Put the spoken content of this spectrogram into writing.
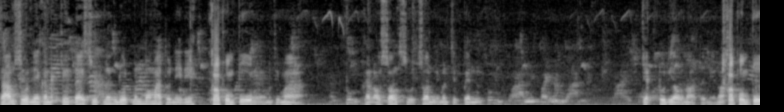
สามสูตรเนี่ยคันสูตรใดสูตรหนึ่งรุดมันบ่มาตัวนี้ดิครับผมปูเออมันจะมาคันเอาสองสูตรส้นนี่มันจะเป็นเจ็ดตัวเดียวเนาะตัวนี้เนาะครับผมปู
